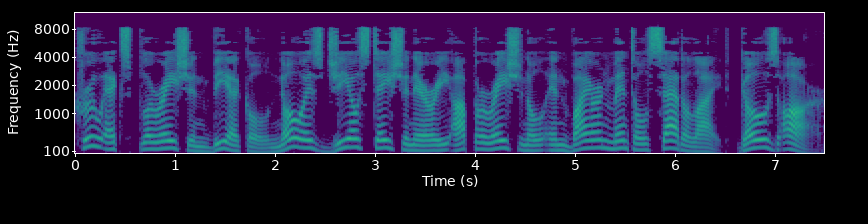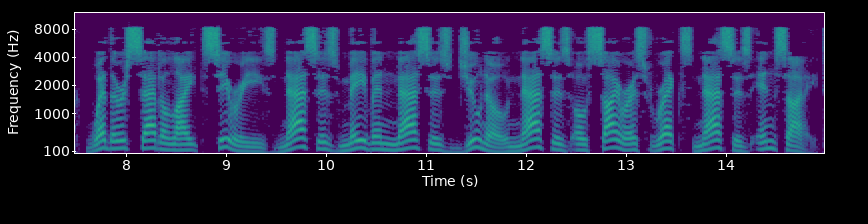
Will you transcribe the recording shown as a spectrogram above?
Crew Exploration Vehicle NOAA's Geostationary Operational Environmental Satellite GOES-R Weather Satellite Series NASA's MAVEN NASA's Juno NASA's OSIRIS-REx NASA's InSight.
